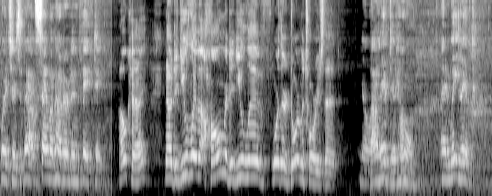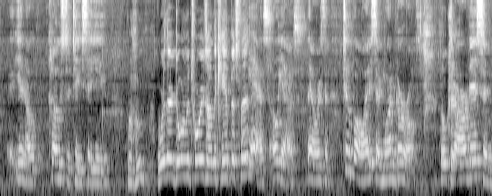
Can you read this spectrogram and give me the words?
which is about 750. Okay. Now, did you live at home or did you live, were there dormitories then? No, I lived at home. And we lived, you know, close to TCU. Were there dormitories on the campus then? Yes, oh yes. There was uh, two boys and one girl. Okay. Jarvis and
